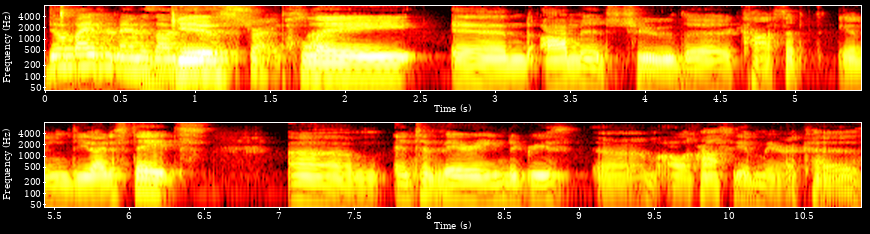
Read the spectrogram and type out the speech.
Don't buy it from Amazon. it's a gives strike. but- play and homage to the concept in the United States um, and to varying degrees um, all across the Americas,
